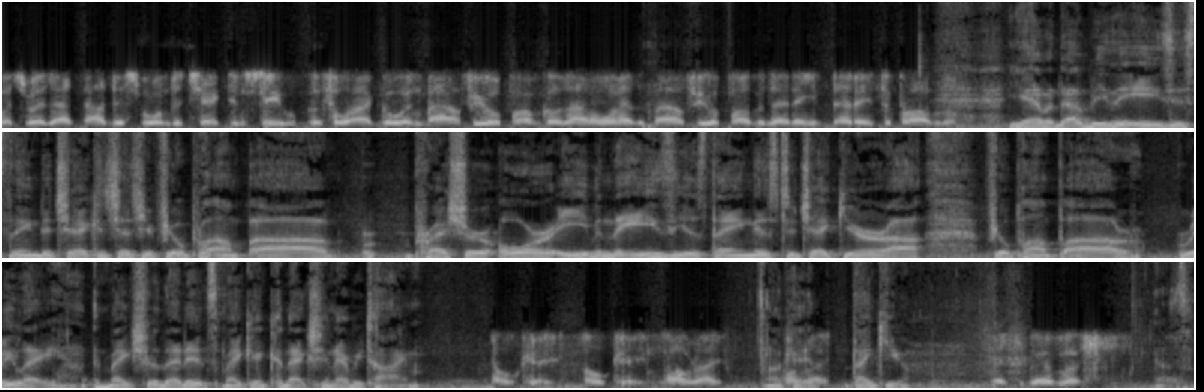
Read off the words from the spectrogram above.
what's right. I, I just wanted to check and see before I go and buy a fuel pump because I don't want to have to buy a fuel pump, and that ain't that ain't the problem. Yeah, but that would be the easiest thing to check. It's just your fuel pump uh, pressure, or even the easiest thing is to check your uh, fuel pump uh, relay and make sure that it's making connection every time. Okay, okay, all right. Okay, all right. thank you. Thank you very much. Yes.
